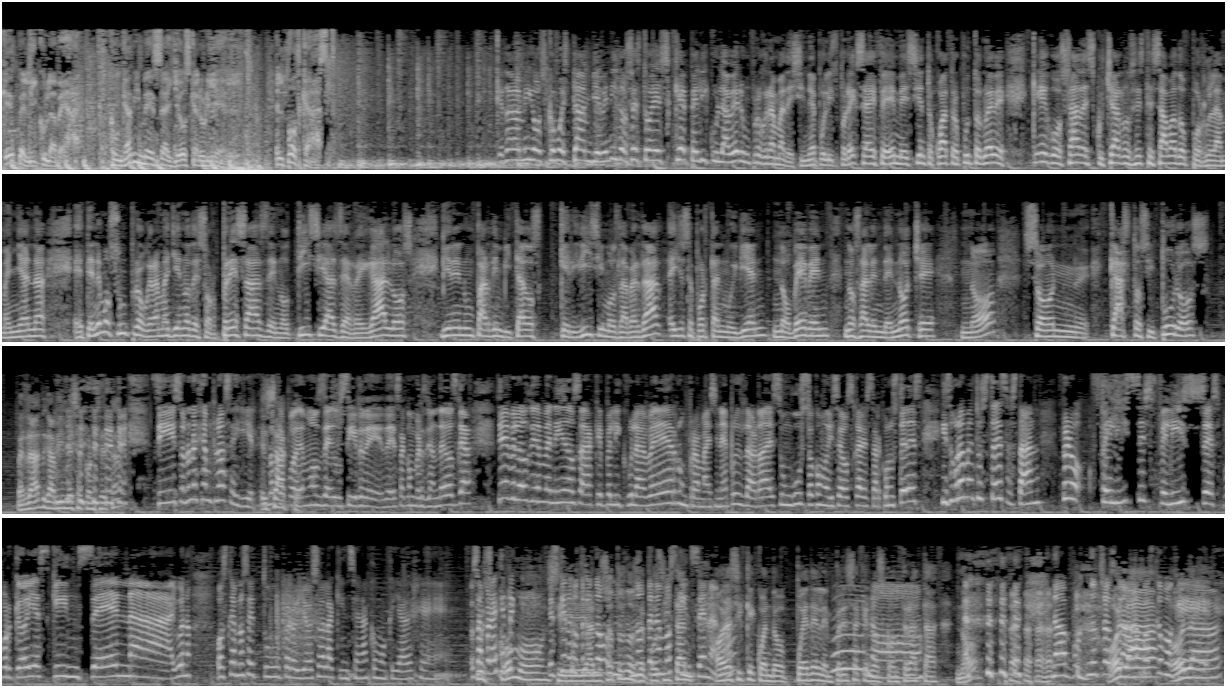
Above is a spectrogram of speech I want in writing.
¿Qué película ver? Con Gaby Mesa y Oscar Uriel. El podcast. ¿Qué tal amigos? ¿Cómo están? Bienvenidos. Esto es ¿Qué película ver? Un programa de Cinépolis por Exa FM 104.9. Qué gozada escucharnos este sábado por la mañana. Eh, tenemos un programa lleno de sorpresas, de noticias, de regalos. Vienen un par de invitados queridísimos, la verdad. Ellos se portan muy bien, no beben, no salen de noche, ¿no? Son eh, castos y puros. ¿Verdad, Gaby Mesa Conceta? sí, son un ejemplo a seguir. Es lo que podemos deducir de, esa conversión de Oscar. Cinefilos, bienvenidos a ¿Qué película ver? Un programa de Cinepolis. La verdad es un gusto, como dice Oscar, estar con ustedes. Y seguramente ustedes están, pero felices, felices, porque hoy es quincena. Y bueno, Oscar, no sé tú, pero yo eso de la quincena como que ya dejé... O sea, pues, para gente... Es que nosotros, no, tenemos quincena. Ahora sí que cuando puede la empresa que nos contrata, ¿no? no, pues nuestros trabajos como que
